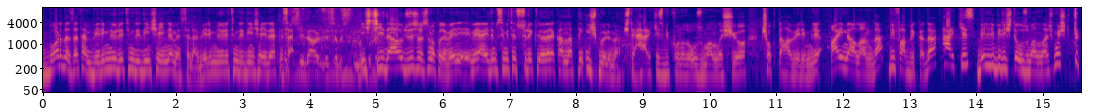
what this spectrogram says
Bu arada zaten verimli üretim dediğin şey ne mesela? Verimli üretim dediğin şeyde mesela İşçiyi daha ucuza çalıştırmak. İşçiyi daha ucuza çalıştırmak oluyor. Ve- Veya Adam Smith'in sürekli överek anlattığı iş bölümü. İşte herkes bir konuda uzmanlaşıyor. Çok daha verimli. Aynı alanda bir fabrikada herkes belli bir işte uzmanlaşmış. Tık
